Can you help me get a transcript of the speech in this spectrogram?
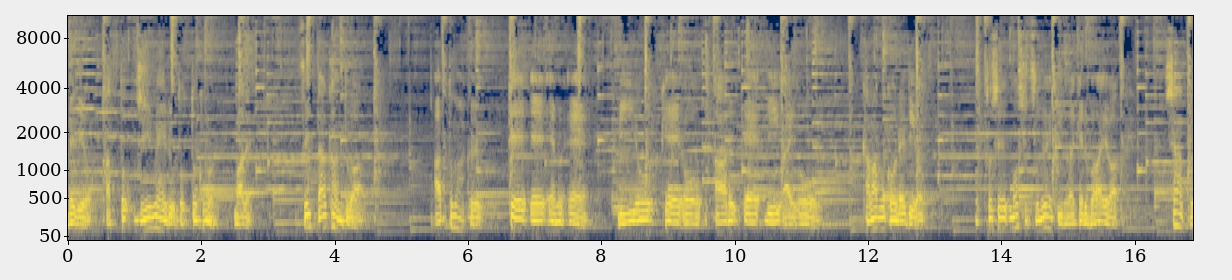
レディオ at gmail.com まで。Twitter アカウントはアットマーク KAMABOKORADIO かまぼこレディオ。そしてもしつぶやいていただける場合はシャープ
